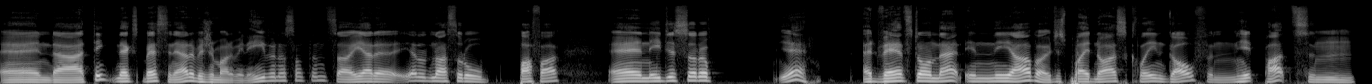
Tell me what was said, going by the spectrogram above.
and uh, I think next best in our division might have been even or something. So he had a he had a nice little buffer, and he just sort of yeah advanced on that in the Arvo. Just played nice, clean golf and hit putts and.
